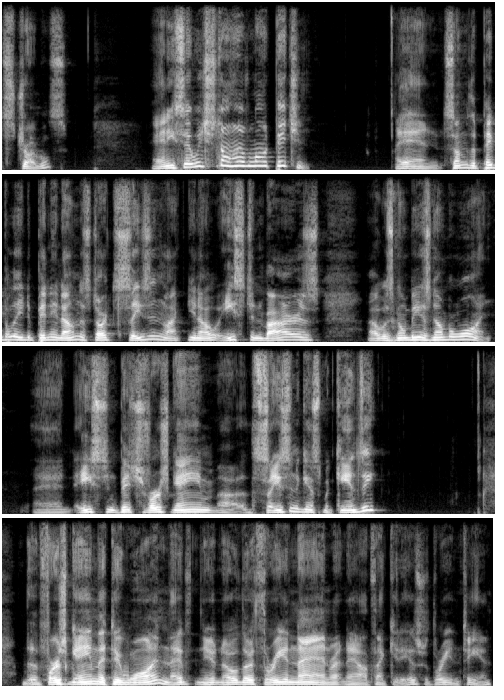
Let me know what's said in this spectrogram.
struggles, and he said we just don't have a lot of pitching. And some of the people he depended on to start the season, like you know, Easton Byers uh, was going to be his number one, and Easton pitched the first game uh, the season against McKenzie the first game that they won, they've you know they're three and nine right now. I think it is, or three and ten.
